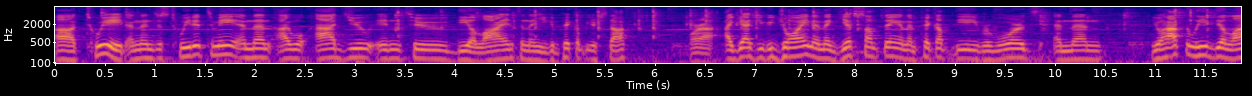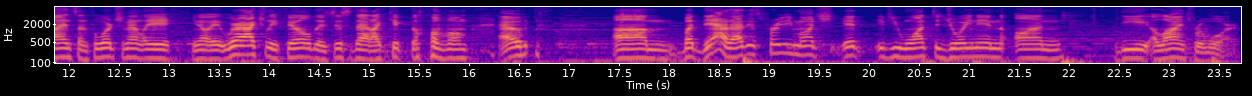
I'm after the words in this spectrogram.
uh, tweet and then just tweet it to me and then I will add you into the alliance and then you can pick up your stuff. Or uh, I guess you could join and then gift something and then pick up the rewards and then you'll have to leave the alliance unfortunately. You know it, we're actually filled it's just that I kicked all of them out. Um, but yeah that is pretty much it if you want to join in on the alliance reward.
